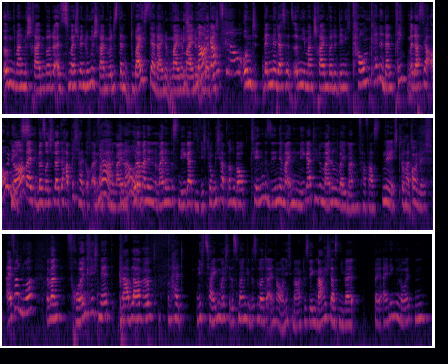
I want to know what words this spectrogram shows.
irgendjemand mir schreiben würde, also zum Beispiel wenn du mir schreiben würdest, dann du weißt ja deine meine ich, Meinung na, über ganz dich. genau. Und wenn mir das jetzt irgendjemand schreiben würde, den ich kaum kenne, dann bringt mir das ja auch nichts. Ja, weil über solche Leute habe ich halt auch einfach keine Meinung. Genau. Oder meine Meinung ist negativ. Ich glaube, ich habe noch überhaupt keinen gesehen, der mal eine negative negative Meinung über jemanden verfasst Nee, ich glaube auch nicht. Einfach nur, wenn man freundlich, nett, bla bla wirkt und halt nicht zeigen möchte, dass man gewisse Leute einfach auch nicht mag. Deswegen mache ich das nie, weil bei einigen Leuten,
